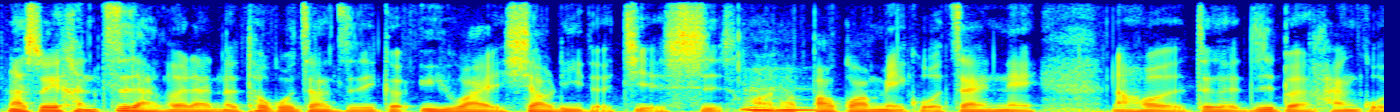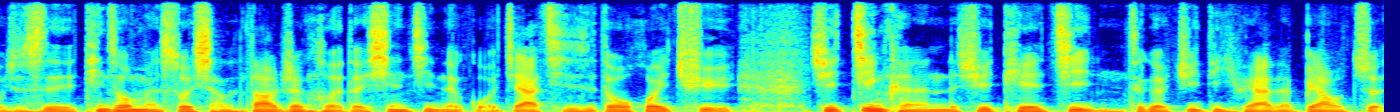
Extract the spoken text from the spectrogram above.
那所以很自然而然的透过这样子一个域外效力的解释啊，那包括美国在内，然后这个日本、韩国，就是听众们所想得到任何的先进的国家，其实都会去去尽可能的去贴近这个 GDPR 的标准，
